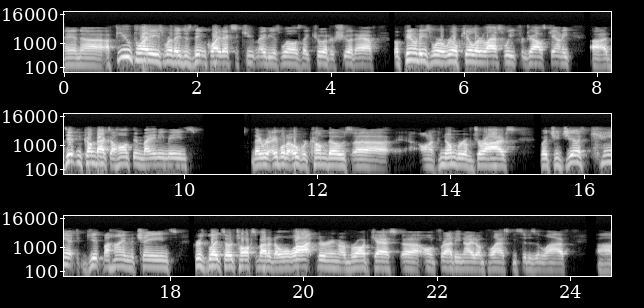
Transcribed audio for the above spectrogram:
and uh, a few plays where they just didn't quite execute maybe as well as they could or should have. But penalties were a real killer last week for Giles County. Uh, didn't come back to haunt them by any means. They were able to overcome those uh, on a number of drives, but you just can't get behind the chains. Chris Bledsoe talks about it a lot during our broadcast uh, on Friday night on Pulaski Citizen Live. Uh,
